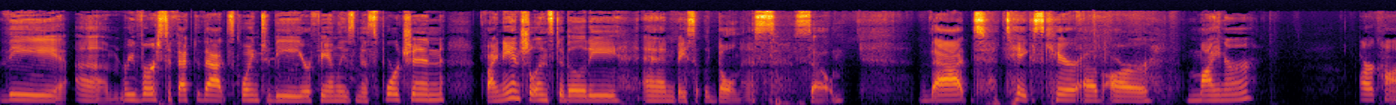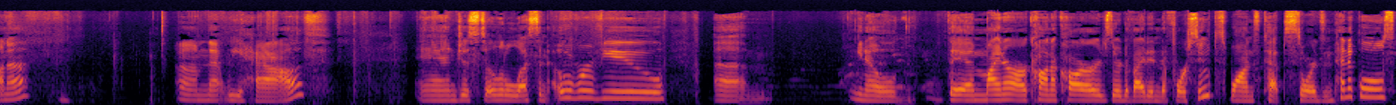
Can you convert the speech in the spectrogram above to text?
The um, reversed effect of that's going to be your family's misfortune, financial instability, and basically dullness. So that takes care of our minor arcana um, that we have. And just a little lesson overview. Um, you know, the minor arcana cards, they're divided into four suits wands, cups, swords, and pentacles.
